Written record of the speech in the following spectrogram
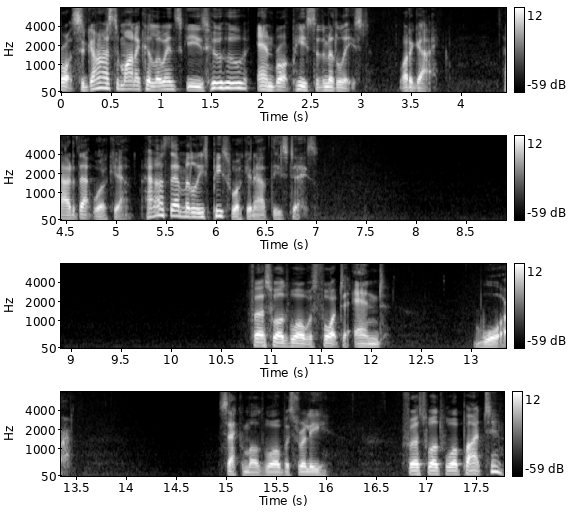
brought cigars to Monica Lewinsky's Hoo Hoo, and brought peace to the Middle East. What a guy. How did that work out? How's that Middle East peace working out these days? First World War was fought to end war. Second World War was really First World War Part Two.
